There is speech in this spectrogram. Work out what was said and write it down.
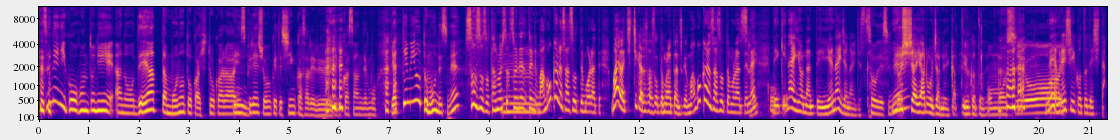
た 常にこう本当にあの出会ったものとか人からうんインスピレーションを受けて進化される イルカさんでもやってみようと思うんですね。そうそうそう楽しそうそれでうんそれで孫から誘ってもらって前は父から誘ってもらったんですけど孫から誘ってもらってねできないよなんて言えないじゃないですか。そうですね。よっしゃやろうじゃねえかっていうことで。ね面白い。嬉しいことでした。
